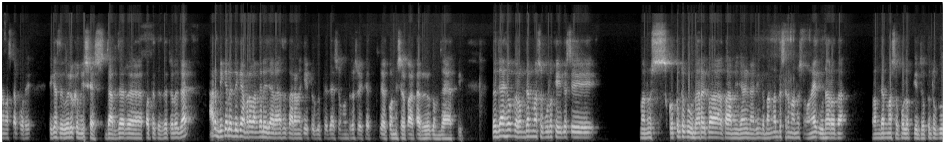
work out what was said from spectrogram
নামাজটা পড়ে। ঠিক আছে, ওইরকমই শেষ, যার যার পথে পথে চলে যায়। আর বিকেলের দিকে আমরা বাঙালি যারা আছে, তারা নাকি একটু ঘুরতে যায়, সমুদ্র সৈকত কর্নিশের পাহাড় এরকম যায় আর কি। তো যাই হোক, রমজান মাস উপলক্ষে এই দেশে মানুষ কতটুকু উদারতা তা আমি জানি না, কিন্তু বাংলাদেশের মানুষ অনেক উদারতা। রমজান মাস উপলক্ষে যতটুকু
